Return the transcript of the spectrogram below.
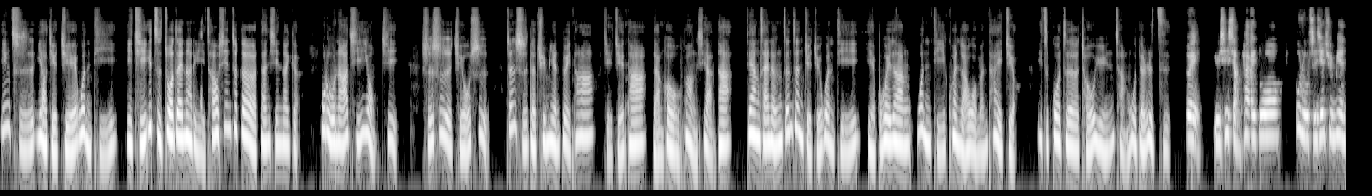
因此，要解决问题，与其一直坐在那里操心这个、担心那个，不如拿起勇气，实事求是，真实的去面对它，解决它，然后放下它，这样才能真正解决问题，也不会让问题困扰我们太久，一直过着愁云惨雾的日子。对，与其想太多，不如直接去面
